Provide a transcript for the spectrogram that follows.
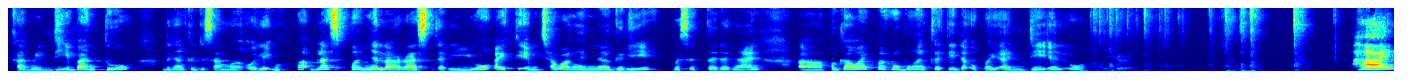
kami dibantu dengan kerjasama oleh 14 penyelaras dari UITM Cawangan Negeri beserta dengan uh, Pegawai Perhubungan Ketidakupayaan DLO. Hai,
